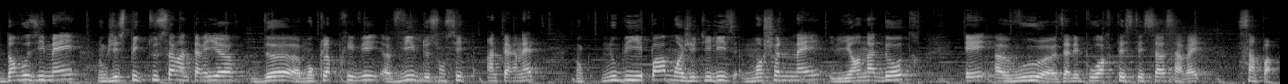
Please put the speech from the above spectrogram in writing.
dans vos emails. Donc j'explique tout ça à l'intérieur de euh, mon club privé euh, Vive de son site internet. Donc n'oubliez pas, moi j'utilise MotionMail, il y en a d'autres et vous allez pouvoir tester ça, ça va être sympa.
